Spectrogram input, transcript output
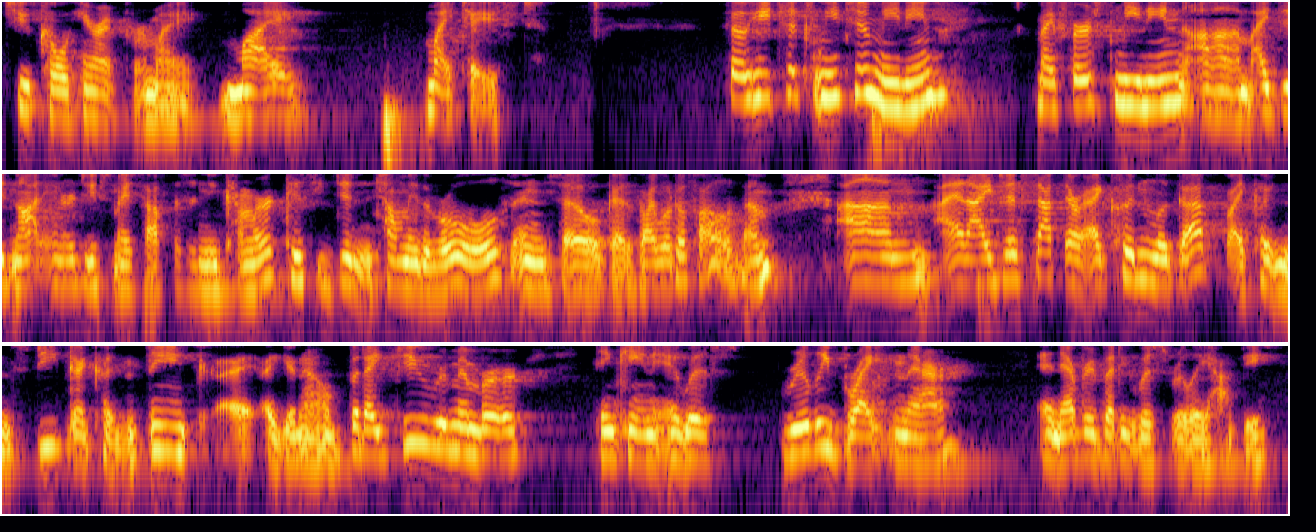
too coherent for my, my, my taste. So he took me to a meeting my first meeting, um, I did not introduce myself as a newcomer because he didn't tell me the rules, and so because I would have followed them. Um, and I just sat there. I couldn't look up. I couldn't speak. I couldn't think. I, I, you know, but I do remember thinking it was really bright in there, and everybody was really happy.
